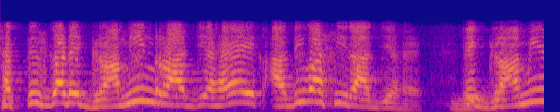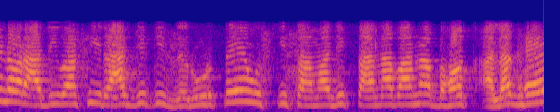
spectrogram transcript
छत्तीसगढ़ एक ग्रामीण राज्य है एक आदिवासी राज्य है। एक ग्रामीण और आदिवासी राज्य की जरूरतें उसकी सामाजिक ताना बाना बहुत अलग है।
